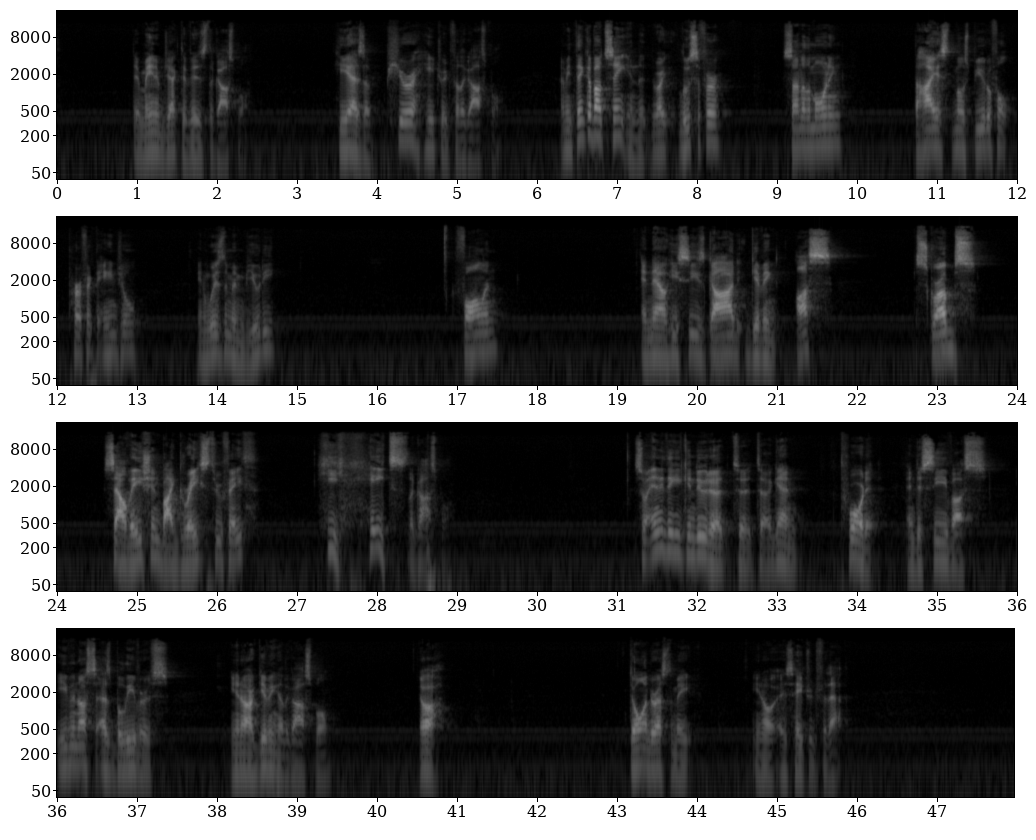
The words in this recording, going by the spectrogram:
Their main objective is the gospel. He has a pure hatred for the gospel. I mean, think about Satan, right? Lucifer, son of the morning, the highest, most beautiful, perfect angel in wisdom and beauty, fallen. And now he sees God giving us, scrubs, salvation by grace through faith. He hates the gospel. So anything he can do to, to, to, again, thwart it and deceive us, even us as believers, in our giving of the gospel, Oh. Don't underestimate, you know, his hatred for that.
